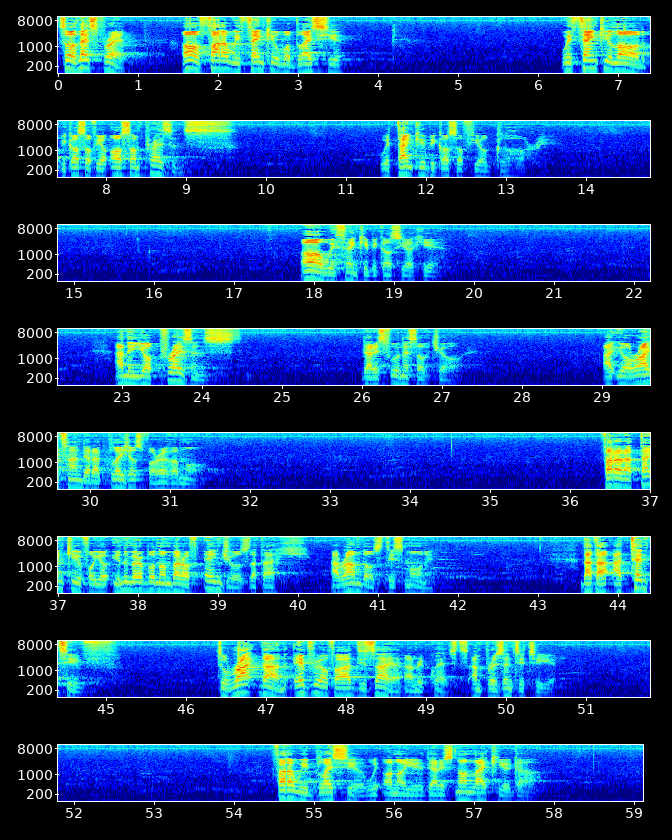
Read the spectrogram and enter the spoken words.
So let's pray. Oh, Father, we thank you. We bless you. We thank you, Lord, because of your awesome presence. We thank you because of your glory. Oh, we thank you because you're here. And in your presence, there is fullness of joy. At your right hand, there are pleasures forevermore. Father, I thank you for your innumerable number of angels that are around us this morning that are attentive to write down every of our desire and requests and present it to you. Father, we bless you. We honor you. There is none like you, God.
